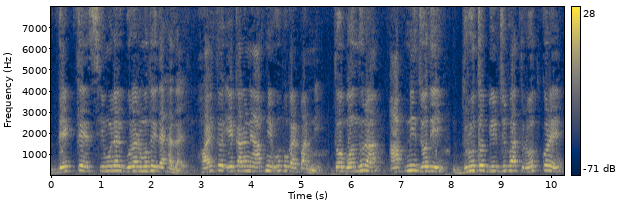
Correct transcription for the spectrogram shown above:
দেখতে শিমুলের গুড়ার মতোই দেখা যায়। হয়তো এ কারণে আপনি উপকার পাননি। তো বন্ধুরা, আপনি যদি দ্রুত বীর্যপাত রোধ করে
